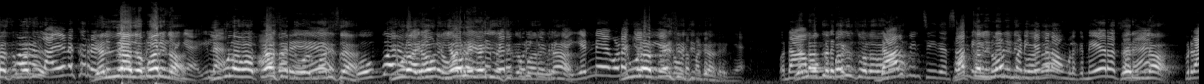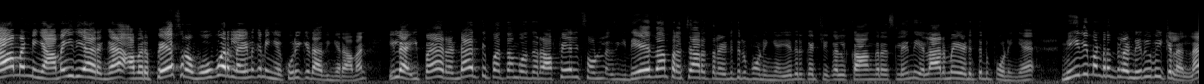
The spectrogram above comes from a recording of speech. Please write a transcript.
பேசும்போது லைனுக்கும் ரெண்டு எல்லா பேர் இதை பாருங்க இவ்வளவா பேசுறது ஒரு மனுஷன். இவ்வளவு எவ்வளவு எழுதி வச்சிருக்க. பாருங்க என்னைய கூட இவ்வளவு பேசி வச்சிருக்காரு. நான் உங்களுக்கு. டால்பின் சார் நீங்க என்ன நோட் பண்ணிக்கங்க நினைப்பாங்க? நான் உங்களுக்கு நேரம் சரிங்களா? தரேன் ராமன் நீங்க அமைதியா இருங்க. அவர் பேசுற ஒவ்வொரு லைனுக்கு நீங்க குறுக்கிடாதீங்க ராமன். இல்ல இப்ப ரெண்டாயிரத்தி பத்தொன்பது ரஃபேல் சொல்ல இதே தான் பிரச்சாரத்துல எடுத்துட்டு போனீங்க. எதிர்க்கட்சிகள் காங்கிரஸ்ல இருந்து எல்லாருமே எடுத்துட்டு போனீங்க. நீதிமன்றத்துல நிரூபிக்கலல்ல?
